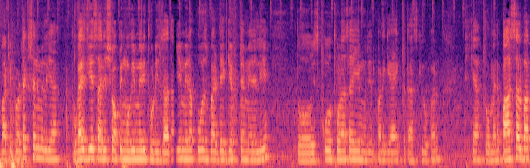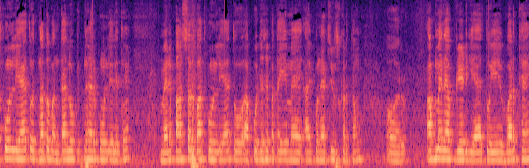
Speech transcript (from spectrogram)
बाकी प्रोटेक्शन मिल गया। तो गाइज़ ये सारी शॉपिंग होगी मेरी थोड़ी ज़्यादा। ये मेरा पोस्ट बर्थडे गिफ्ट है मेरे लिए। तो इसको थोड़ा सा ये मुझे पड़ गया एक पचास के ऊपर। ठीक है? तो मैंने पाँच साल बाद फ़ोन लिया है तो इतना तो बनता है। लोग इतने सारे फ़ोन ले लेते हैं। मैंने पाँच साल बाद फ़ोन लिया है तो आपको जैसे पता ही मैं आईफोन एक्स यूज़ करता हूँ। और अब मैंने अपग्रेड किया है तो ये वर्थ है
